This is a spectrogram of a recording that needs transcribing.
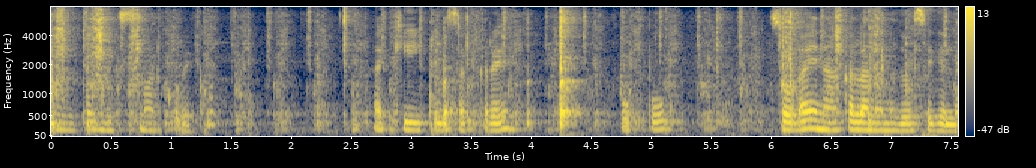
ನೀಟಾಗಿ ಮಿಕ್ಸ್ ಮಾಡ್ಕೋಬೇಕು. ಅಕ್ಕಿ ಹಿಟ್ಟು ಸಕ್ಕರೆ ಉಪ್ಪು ಸೋಡಾ ಏನು ಹಾಕಲ್ಲ ನಾನು ದೋಸೆಗೆಲ್ಲ.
